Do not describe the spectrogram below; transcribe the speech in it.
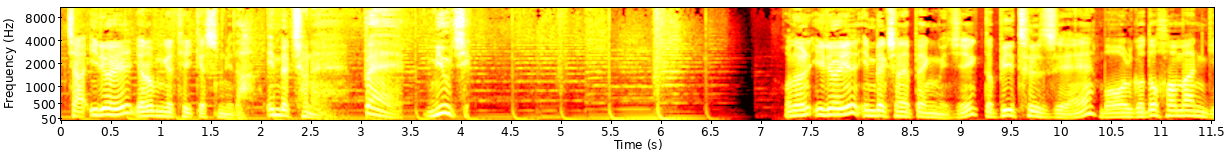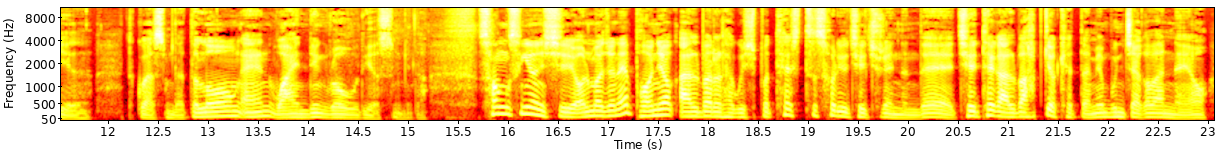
자, 일요일 여러분 곁에 있겠습니다. 임백천의 백뮤직. 오늘 일요일 인백션의 백뮤직 The Beatles의 멀고도 험한 길 듣고 왔습니다. The Long and Winding Road이었습니다. 성승현 씨 얼마 전에 번역 알바를 하고 싶어 테스트 서류 제출했는데 재택 알바 합격했다며 문자가 왔네요.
